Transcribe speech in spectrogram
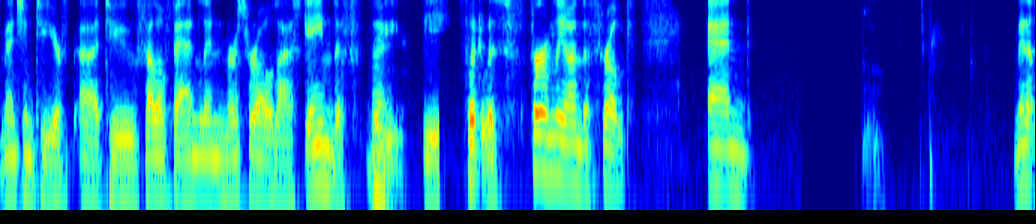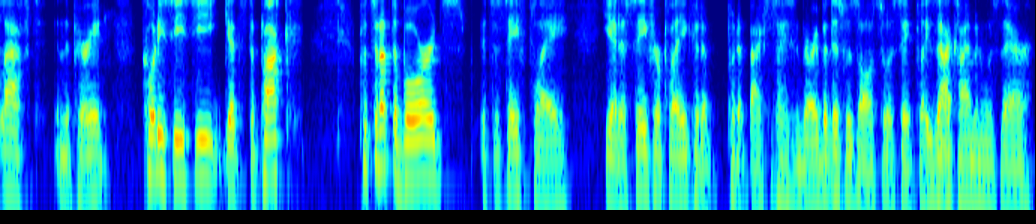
mentioned to your uh, to fellow fan Lynn Mercereau last game. The the, right. the foot was firmly on the throat and minute left in the period. Cody Ceci gets the puck, puts it up the boards. It's a safe play. He had a safer play, he could have put it back to Tyson Barrie, but this was also a safe play. Zach Hyman was there,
